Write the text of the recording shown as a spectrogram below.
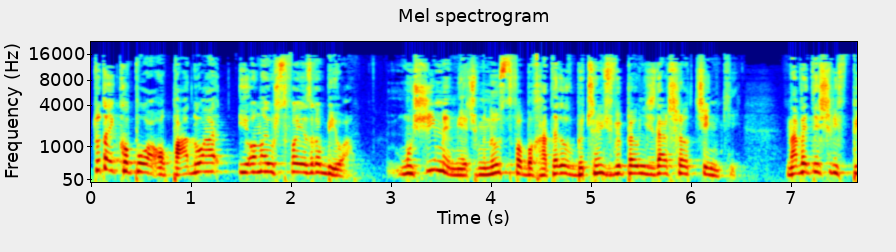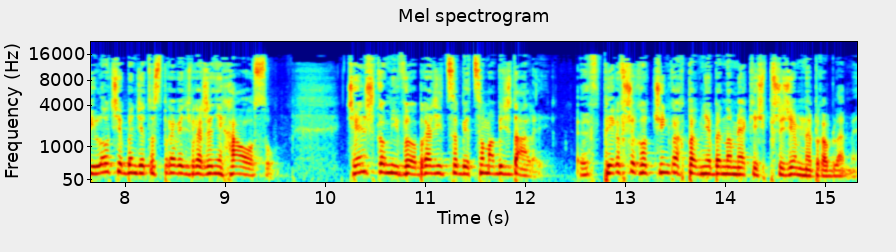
Tutaj kopuła opadła i ona już swoje zrobiła musimy mieć mnóstwo bohaterów, by czymś wypełnić dalsze odcinki. Nawet jeśli w pilocie będzie to sprawiać wrażenie chaosu. Ciężko mi wyobrazić sobie, co ma być dalej. W pierwszych odcinkach pewnie będą jakieś przyziemne problemy.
